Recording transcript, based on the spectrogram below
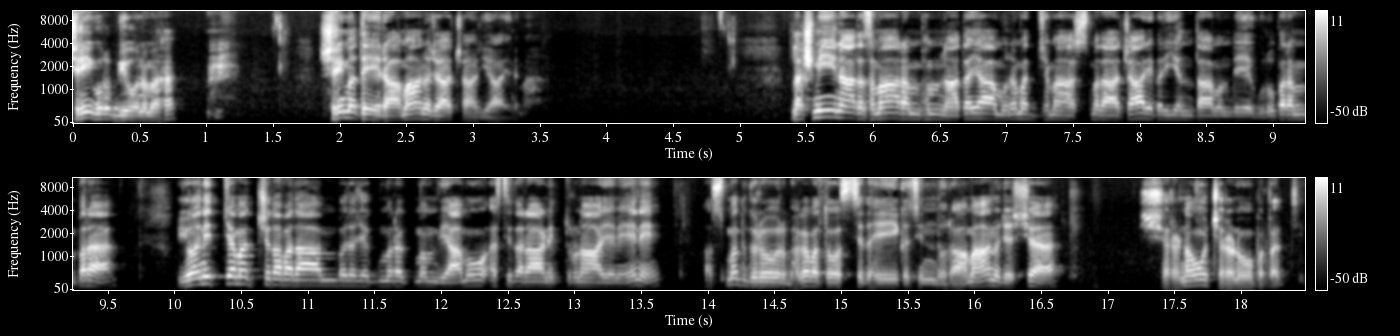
ಶ್ರೀ ಗುರುಭ್ಯೋ ನಮಃ. ಶ್ರೀಮತೆ ರಾಮಾನುಜಾಚಾರ್ಯಾಯ ನಮಃ. ಲಕ್ಷ್ಮೀನಾಥ ಸಮಾರಂಭಂ ನಾಥಯಾ ಮುನಮಧ್ಯಮ ಅಸ್ಮದಾಚಾರ್ಯ ಪರ್ಯಂತ ಮುಂದೆ ಗುರುಪರಂಪರ. ಯೋ ನಿತ್ಯಮಚ್ಯುತ ಪದಾಂಬುಜ ಜಗ್ಮರಗ್ಮಂ ವ್ಯಾಮೋ ಅಸ್ತಿತರಾಣಿ ತೃಣಾಯ ಮೇನೆ ಅಸ್ಮದ್ಗುರೋರ್ಭಗವತೋಸ್ಯ ದೈಕ ಸಿಂಧು ರಾಮಾನುಜಸ್ಯ ಶರಣೋ ಚರಣೋ ಪ್ರಪತ್ಯ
